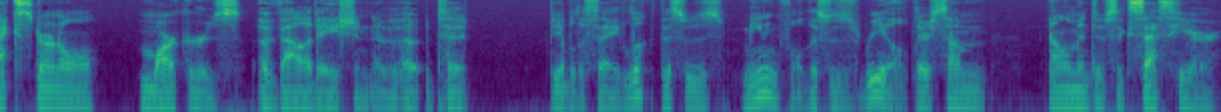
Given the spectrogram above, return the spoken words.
external markers of validation uh, to be able to say, look, this was meaningful. This was real. There's some element of success here.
